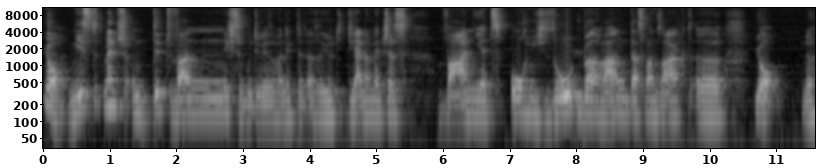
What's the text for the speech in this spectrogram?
Ja, nächstes Match und das war nicht so gut gewesen, ich das. Also die anderen Matches waren jetzt auch nicht so überragend, dass man sagt, äh, ja, ne,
